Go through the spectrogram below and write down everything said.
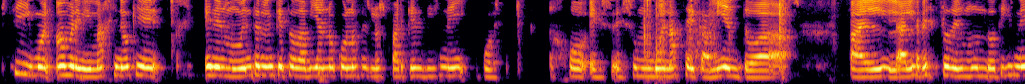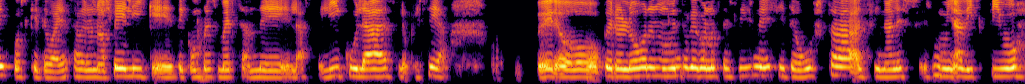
Sí, bueno, hombre, me imagino que en el momento en el que todavía no conoces los parques Disney, pues es, un buen acercamiento al, resto del mundo Disney, pues que te vayas a ver una peli, que te compres merchan de las películas, lo que sea. Pero, pero luego en el momento que conoces Disney, si te gusta, al final es, es muy adictivo.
